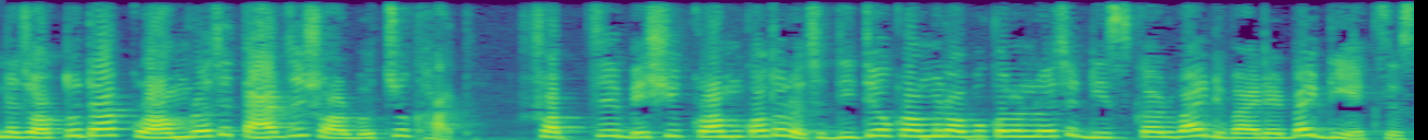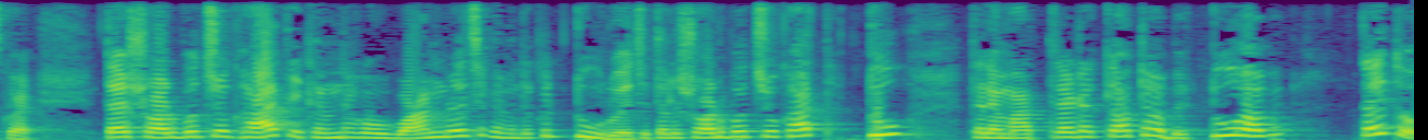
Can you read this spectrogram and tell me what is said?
না, যতটা ক্রম রয়েছে, তার যে সর্বোচ্চ ঘাত। সবচেয়ে বেশি ক্রম কত রয়েছে? দ্বিতীয় ক্রমের অবকলন রয়েছে d square y divided by d x square তার সর্বোচ্চ ঘাত, এখানে দেখো ওয়ান রয়েছে, এখানে দেখো টু রয়েছে। তাহলে সর্বোচ্চ ঘাত টু তাহলে মাত্রাটা কত হবে? টু হবে, তাই তো?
